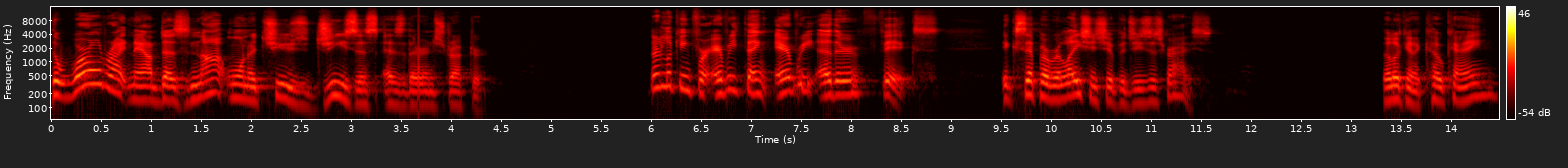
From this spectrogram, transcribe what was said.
the world right now does not want to choose Jesus as their instructor. They're looking for everything, every other fix except a relationship with Jesus Christ. They're looking at cocaine,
